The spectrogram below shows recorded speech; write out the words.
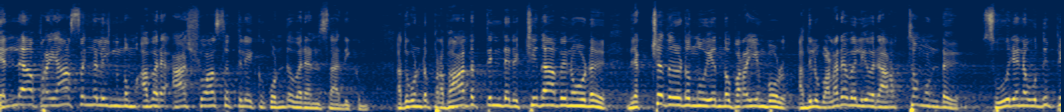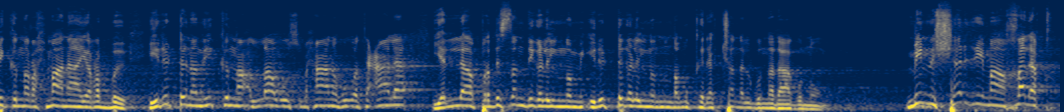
എല്ലാ പ്രയാസങ്ങളിൽ നിന്നും അവരെ ആശ്വാസത്തിലേക്ക് കൊണ്ടുവരാൻ സാധിക്കും. അതുകൊണ്ട് പ്രഭാതത്തിന്റെ രക്ഷിതാവിനോട് രക്ഷ തേടുന്നു എന്ന് പറയുമ്പോൾ അതിൽ വളരെ വലിയൊരു അർത്ഥമുണ്ട്. സൂര്യനെ ഉദിപ്പിക്കുന്ന റഹ്മാനായ റബ്ബ് ഇരുട്ടിനെ നീക്കുന്ന അള്ളാഹു സുബാനഹുവ ചാല എല്ലാ പ്രതിസന്ധികളിൽ നിന്നും ഇരുട്ടുകളിൽ നിന്നും നമുക്ക് രക്ഷ നൽകുന്നതാകുന്നു. മിൻ ഷർരിമാ ഖലഖ്.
